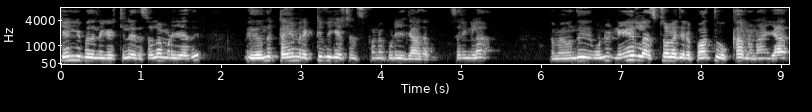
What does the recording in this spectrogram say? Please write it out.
கேள்வி பதில் நிகழ்ச்சியில் இதை சொல்ல முடியாது. இது வந்து டைம் ரெக்டிஃபிகேஷன்ஸ் பண்ணக்கூடிய ஜாதகம். சரிங்களா? நம்ம வந்து ஒன்று நேரில் அஸ்ட்ராலஜரை பார்த்து உட்காரணும்னா யார்?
